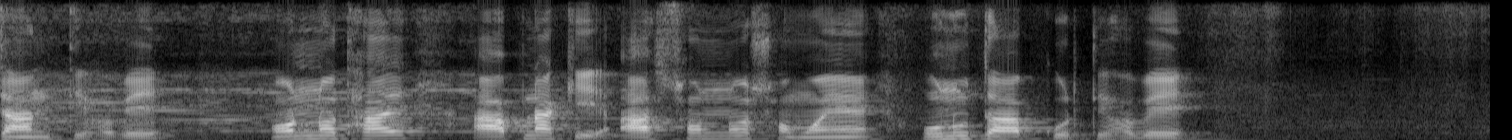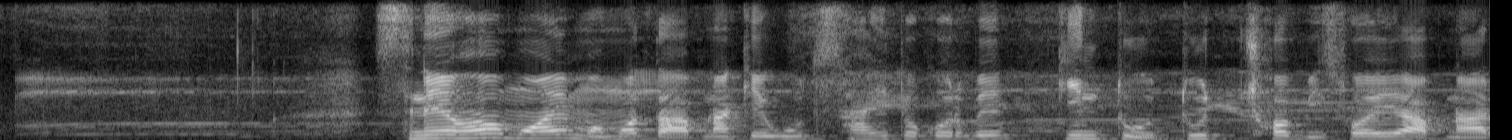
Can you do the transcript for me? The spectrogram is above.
জানতে হবে। অন্যথায় আপনাকে আসন্ন সময়ে অনুতাপ করতে হবে। স্নেহময় মমতা আপনাকে উৎসাহিত করবে, কিন্তু তুচ্ছ বিষয়ে আপনার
